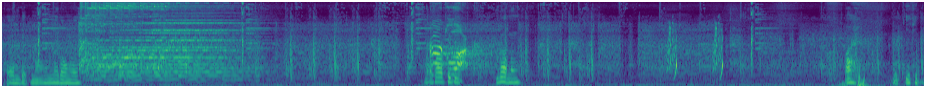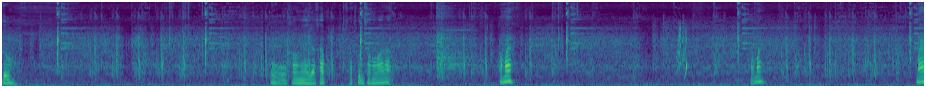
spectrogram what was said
เพิ่มเบ็ดมามันไม่ลงเลยขอเข้า Good ฟิลิปอีกรอบหนึ่งไปเดี๋ยวจีทิปดู โอ้โห เข้าเงินแล้วครับขาดทุนสองร้อยแล้วเอามาเอามา มา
